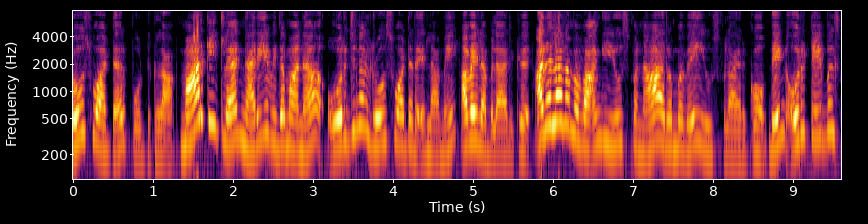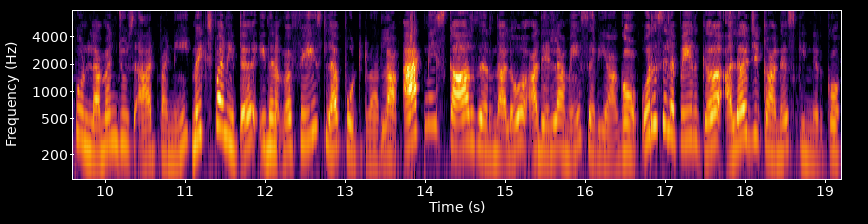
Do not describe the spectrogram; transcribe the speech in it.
ரோஸ் வாட்டர் போட்டுக்கலாம். மார்க்கெட்ல நிறைய விதமான ஒரிஜினல் ரோஸ் வாட்டர் எல்லாமே அவைலபிளா இருக்கு. அதெல்லாம் நம்ம வாங்கி யூஸ் பண்ணா ரொம்பவே யூஸ்ஃபுல்லா இருக்கும். தென் ஒரு table spoon lemon juice add பண்ணி மிக்ஸ் பண்ணிட்டு இதை நம்ம ஃபேஸ்ல போட்டுட்டு வரலாம். ஆக்னி ஸ்கார்ஸ் இருந்தாலும் அது எல்லாமே சரியாகும். ஒரு சில பேருக்கு அலர்ஜிக்கான ஸ்கின் இருக்கும்.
